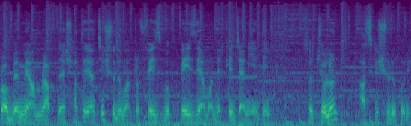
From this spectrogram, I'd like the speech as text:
প্রবলেমে আমরা আপনার সাথে আছি, শুধুমাত্র ফেসবুক পেজে আমাদেরকে জানিয়ে দিন। সো চলুন আজকে শুরু করি।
